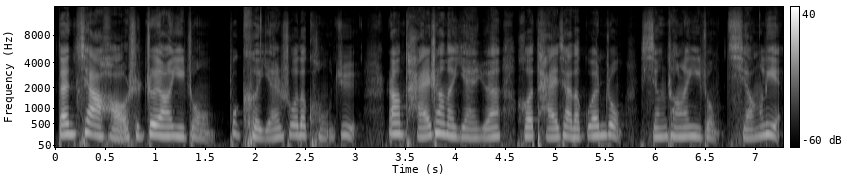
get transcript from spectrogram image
但恰好是这样一种不可言说的恐惧，让台上的演员和台下的观众形成了一种强烈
